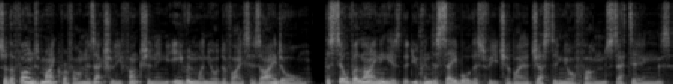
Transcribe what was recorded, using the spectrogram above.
so the phone's microphone is actually functioning even when your device is idle. The silver lining is that you can disable this feature by adjusting your phone's settings.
